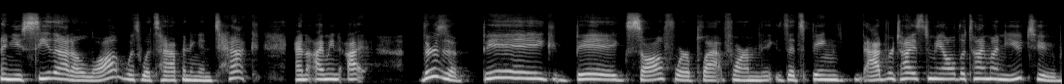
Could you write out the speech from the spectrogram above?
And you see that a lot with what's happening in tech. And I mean, I, there's a big, big software platform that's being advertised to me all the time on YouTube.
